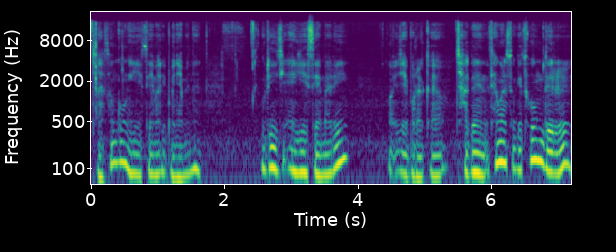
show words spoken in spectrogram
자 성공 ASMR이 뭐냐면은 우리 이제 ASMR이 어 이제 뭐랄까요? 작은 생활 속의 소음들을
